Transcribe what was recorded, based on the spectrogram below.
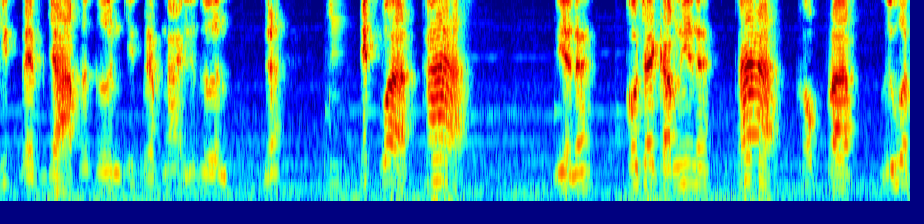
คิดแบบหยาบเหลือเกิน คิดแบบง่ายเหลือเกินนะ คิดว่าถ้า เนี่ยนะเขาใช้คำนี้นะ ถ้าเขาปราบหรือว่า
